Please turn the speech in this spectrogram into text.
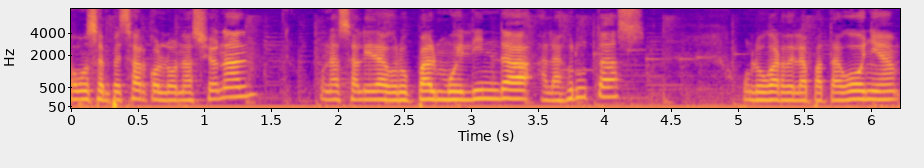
vamos a empezar con lo nacional. Una salida grupal muy linda a las grutas. Un lugar de la Patagonia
